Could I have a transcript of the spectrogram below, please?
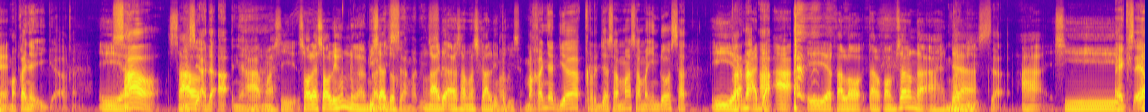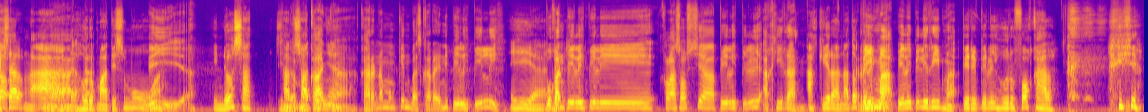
Iya, makanya Iga kan. Iya. Sal, Sal. masih ada A-nya. Ah, masih Soleh Solihun nggak bisa Nggak tuh. bisa, nggak bisa. Nggak ada A sama sekali Nggak tuh. bisa. Makanya dia kerjasama sama Indosat. Iya, Karena ada A. iya, kalau Telkomsel nggak ada. Nggak bisa. A si XL nggak ada. ada. huruf mati semua. Iya. Indosat Indo- satu-satunya. makanya karena mungkin Baskara ini pilih-pilih. Iya. Bukan pilih-pilih kelas sosial, pilih-pilih akhiran. akhiran atau Rima, pilih pilih-pilih rima. pilih-pilih huruf vokal. Iya.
